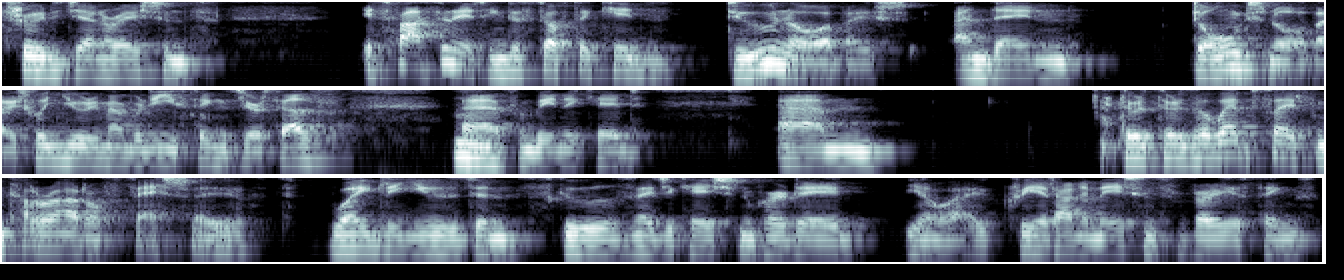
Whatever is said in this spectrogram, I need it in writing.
through the generations? It's fascinating the stuff that kids do know about and then don't know about when you remember these things yourself mm. uh, hmm. from being a kid. Um, there, there's a website from Colorado, PhET. Uh, it's widely used in schools and education where they, you know, uh, create animations for various things.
